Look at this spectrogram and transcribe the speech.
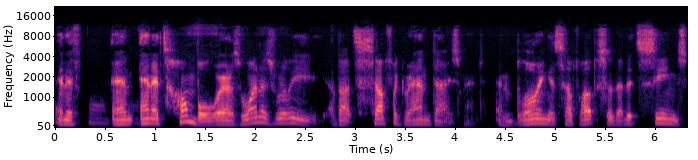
And if mm-hmm. and and it's humble, whereas one is really about self-aggrandizement and blowing itself up so that it seems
